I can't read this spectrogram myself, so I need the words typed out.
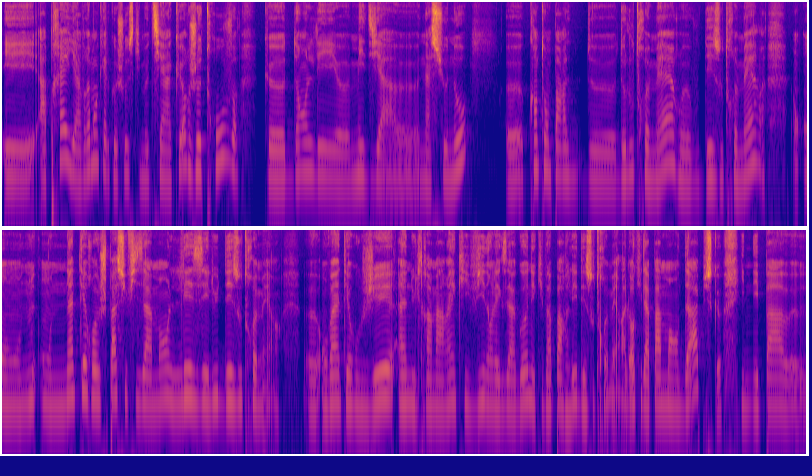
Et après, il y a vraiment quelque chose qui me tient à cœur. Je trouve que dans les euh, médias euh, nationaux, euh, quand on parle de, l'outre-mer ou des outre-mer, on n'interroge pas suffisamment les élus des outre-mer. Euh, on va interroger un ultramarin qui vit dans l'Hexagone et qui va parler des Outre-mer, alors qu'il n'a pas mandat, puisqu'il n'est pas, euh,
